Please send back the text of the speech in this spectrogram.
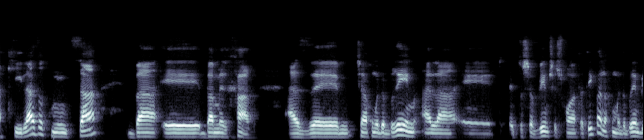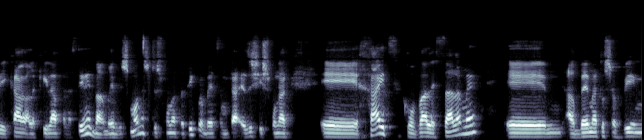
הקהילה הזאת נמצא אה, במרחב. אז אה, כשאנחנו מדברים על התושבים של שכונת התקווה, אנחנו מדברים בעיקר על הקהילה הפלסטינית ב-48, ששכונת התקווה בעצם הייתה איזושהי שכונת אה, חיץ קרובה לסלמה, אה, הרבה מהתושבים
